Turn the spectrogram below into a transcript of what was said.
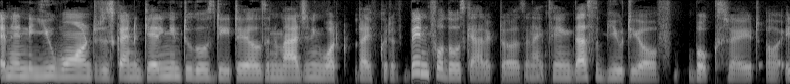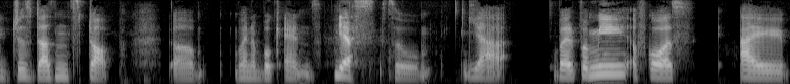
an ending you want, just kind of getting into those details and imagining what life could have been for those characters. And I think that's the beauty of books, right? Uh, it just doesn't stop uh, when a book ends. Yes. So yeah, but for me, of course, I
